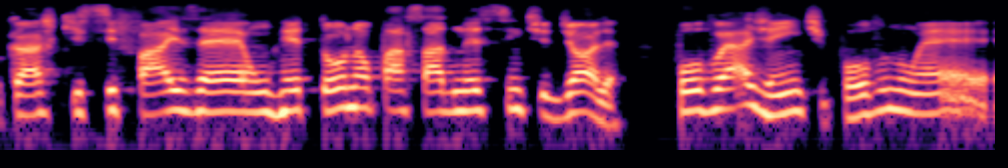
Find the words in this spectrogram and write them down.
o que eu acho que se faz é um retorno ao passado nesse sentido de, olha, povo é a gente, povo não é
